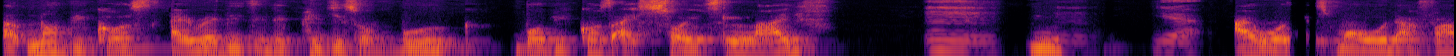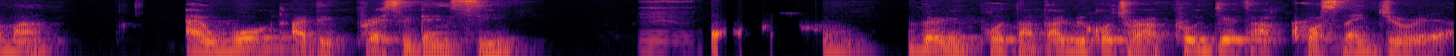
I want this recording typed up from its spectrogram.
uh, not because I read it in the pages of book, but because I saw it live. Mm, you, mm, yeah. I was a smallholder farmer. I worked at the presidency mm. very important agricultural projects across Nigeria.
